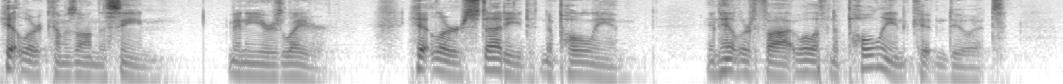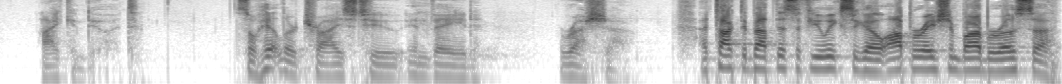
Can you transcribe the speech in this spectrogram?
Hitler comes on the scene many years later. Hitler studied Napoleon, and Hitler thought, well, if Napoleon couldn't do it, I can do it. So Hitler tries to invade Russia. I talked about this a few weeks ago Operation Barbarossa.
